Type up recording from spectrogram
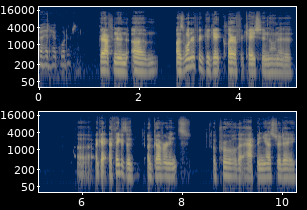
Go ahead, headquarters. Good afternoon. Um, I was wondering if we could get clarification on a, uh, I, get, I think it's a, a governance approval that happened yesterday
